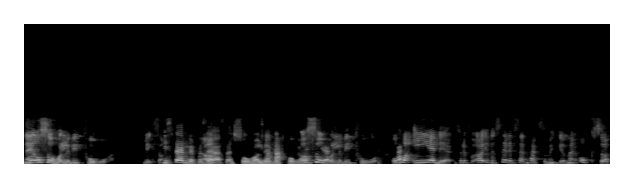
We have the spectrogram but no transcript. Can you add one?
Nej, och så håller vi på. Liksom. Istället för att ja, säga så här, och så håller vi på. Och så håller vi på. Och vad är det? För det, istället för att säga tack så mycket, men också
